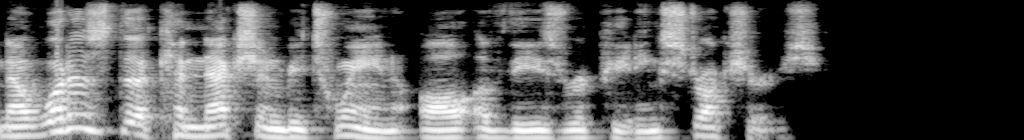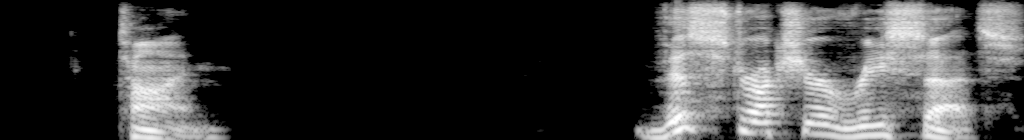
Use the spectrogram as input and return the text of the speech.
Now, what is the connection between all of these repeating structures? Time. This structure resets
